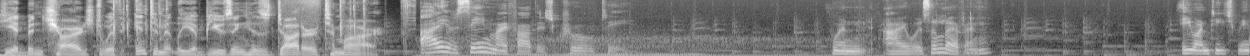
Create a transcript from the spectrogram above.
He had been charged with intimately abusing his daughter Tamar. I have seen my father's cruelty. When I was 11, he wanted to teach me.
